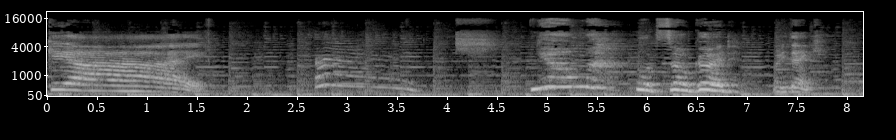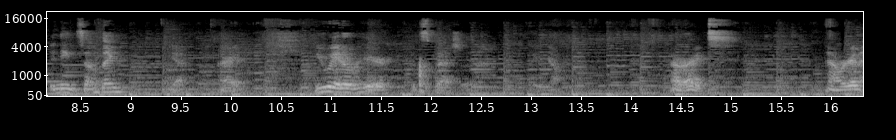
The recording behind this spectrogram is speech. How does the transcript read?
Guy. Yum! Looks so good. What do you think? It needs something? Yeah. All right. You wait over here the spatula. There you go. All right. Now we're gonna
